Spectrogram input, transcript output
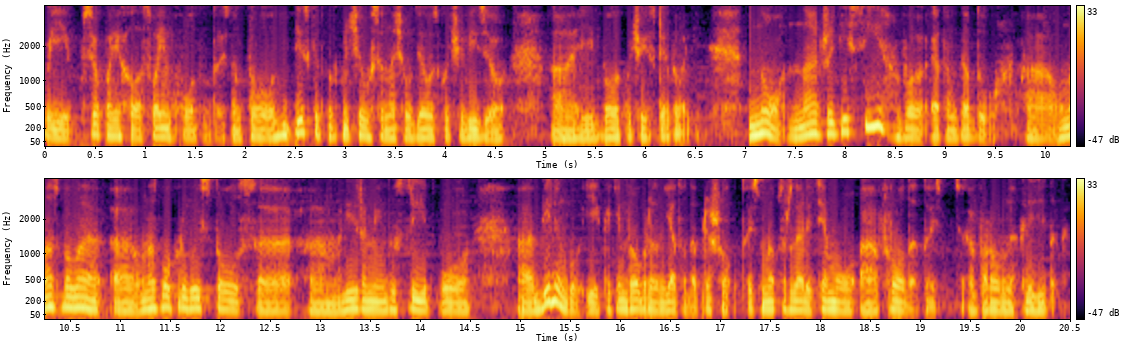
и все поехало своим ходом. То есть там TotalBiscuit подключился, начал делать кучу видео, а, и было куча исследований. Но на GDC в этом году а, у нас, была, у нас был круглый стол с лидерами индустрии по биллингу, и каким-то образом я туда пришел. То есть мы обсуждали тему фрода, то есть ворованных кредиток.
